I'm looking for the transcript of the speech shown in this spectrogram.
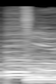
do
